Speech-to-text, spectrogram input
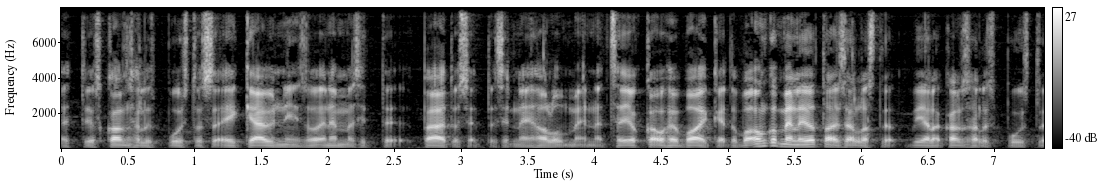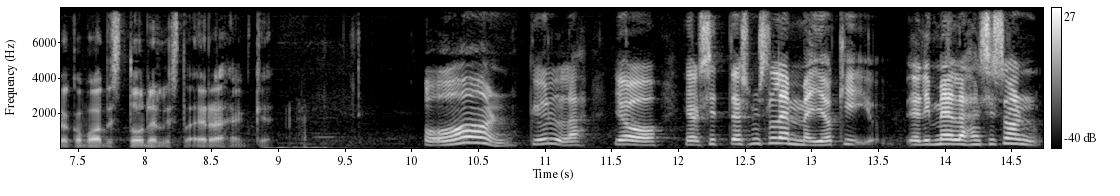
että jos kansallispuistossa ei käy, niin se on enemmän sitten päätös, että sinne ei halua mennä. Että se ei ole kauhean vaikeaa, vai onko meillä jotain sellaista vielä kansallispuistoa, joka vaatisi todellista erähenkeä? On, kyllä, joo. Ja sitten esimerkiksi Lemmenjoki, eli meillähän siis on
